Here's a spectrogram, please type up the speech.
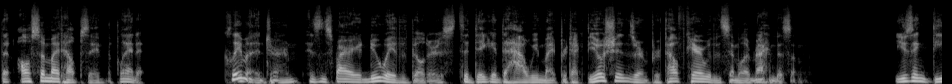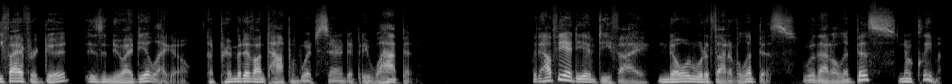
that also might help save the planet. Klima, in turn, is inspiring a new wave of builders to dig into how we might protect the oceans or improve healthcare with a similar mechanism. Using DeFi for good is a new idea Lego, a primitive on top of which serendipity will happen. Without the idea of DeFi, no one would have thought of Olympus. Without Olympus, no Klima.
